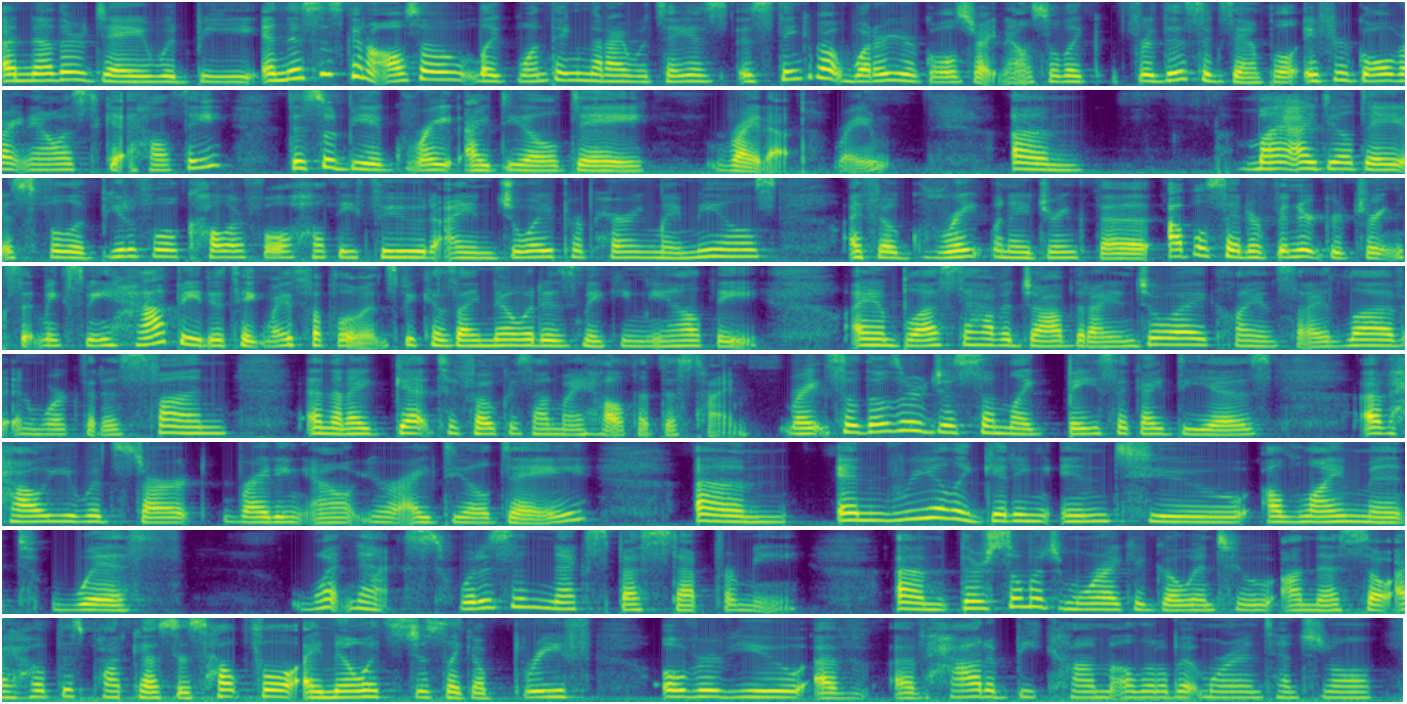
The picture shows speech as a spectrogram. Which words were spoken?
Another day would be, and this is going to also like one thing that I would say is, is think about what are your goals right now. So like for this example, if your goal right now is to get healthy, this would be a great ideal day write up, right? Um, my ideal day is full of beautiful, colorful, healthy food. I enjoy preparing my meals. I feel great when I drink the apple cider vinegar drinks. It makes me happy to take my supplements because I know it is making me healthy. I am blessed to have a job that I enjoy, clients that I love, and work that is fun, and that I get to focus on my health at this time, right? So those are just some like basic ideas of how you would start writing out your ideal day. Um, and really getting into alignment with what next? What is the next best step for me? Um, there's so much more I could go into on this. So I hope this podcast is helpful. I know it's just like a brief overview of, of how to become a little bit more intentional.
